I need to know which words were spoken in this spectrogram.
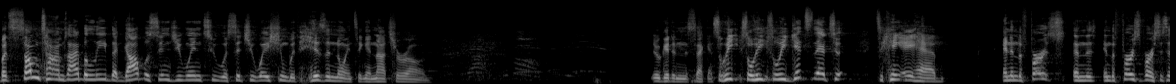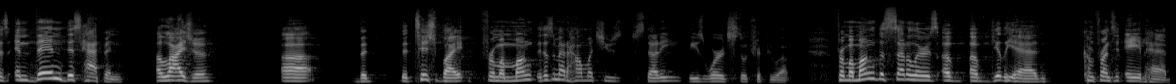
But sometimes I believe that God will send you into a situation with his anointing and not your own. You'll get it in a second. So he so he so he gets there to, to King Ahab and in the first, in the, in the first verse, it says, And then this happened. Elijah, uh, the, the Tishbite, from among, it doesn't matter how much you study, these words still trip you up. From among the settlers of, of Gilead, confronted Ahab.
